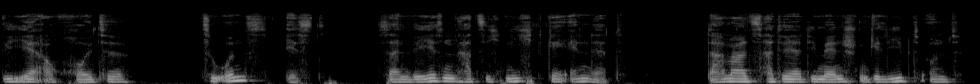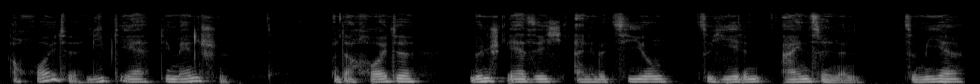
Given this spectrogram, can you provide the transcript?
wie er auch heute zu uns ist. Sein Wesen hat sich nicht geändert. Damals hat er die Menschen geliebt und auch heute liebt er die Menschen. Und auch heute wünscht er sich eine Beziehung zu jedem Einzelnen, zu mir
